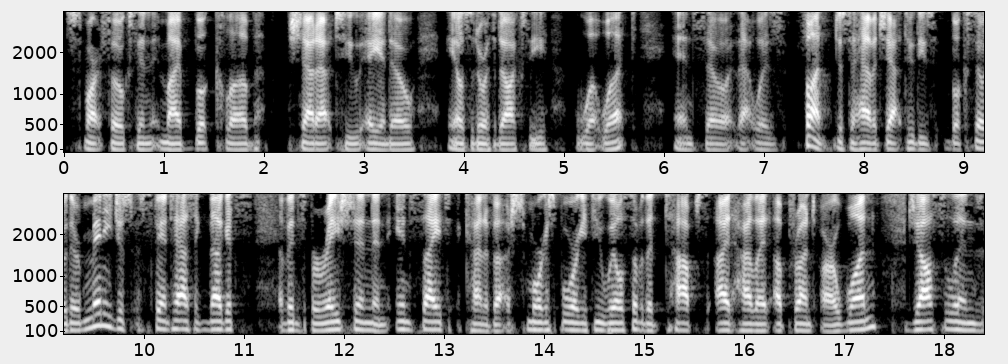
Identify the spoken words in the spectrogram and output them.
smart folks in, in my book club. Shout out to A and O, Ales of Orthodoxy. What what? And so that was fun just to have a chat through these books. So there are many just fantastic nuggets of inspiration and insight, kind of a smorgasbord, if you will. Some of the tops I'd highlight up front are one, Jocelyn's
